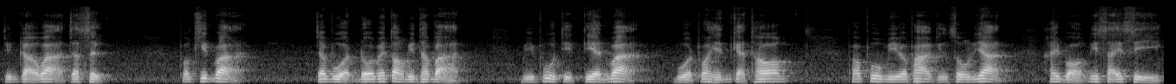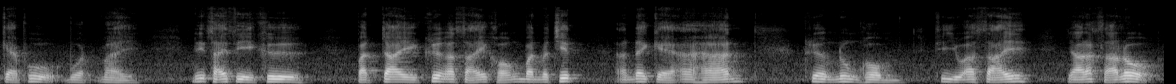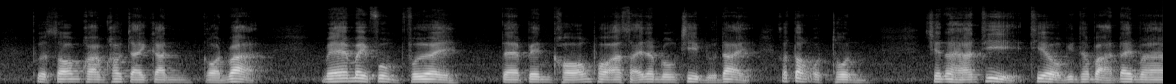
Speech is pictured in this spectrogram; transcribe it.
จึงกล่าวว่าจะศึก เพราะคิดว่าจะบวชโดยไม่ต้องบิณฑบาตมีผู้ติดเตียนว่าบวชเพราะเห็นแก่ท้อง พระผู้มีพระภาคจึงทรงอนุญาตให้บอกนิสัยสี่แก่ผู้บวชใหม่ นิสัยสี่คือ ปัจจัยเครื่องอาศัยของบรรพชิต อันได้แก่อาหาร เครื่องนุ่งห่มที่อยู่อาศัย ยารักษาโรค เพื่อซ้อมความเข้าใจกันก่อนว่า แม้ไม่ฟุ่มเฟือย แต่เป็นของพออาศัยดำรงชีพอยู่ได้ ก็ต้องอดทน เช่นอาหารที่เที่ยวบินทบาทได้มา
